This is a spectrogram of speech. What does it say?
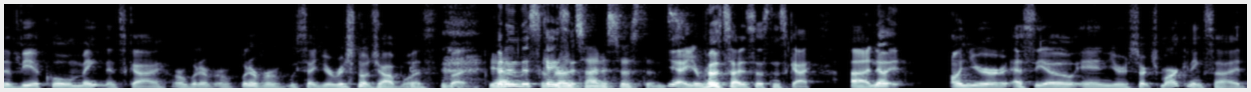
the vehicle maintenance guy or whatever whatever we said your original job was but yeah, but in this case roadside it, assistance yeah your roadside assistance guy uh, no it, on your seo and your search marketing side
